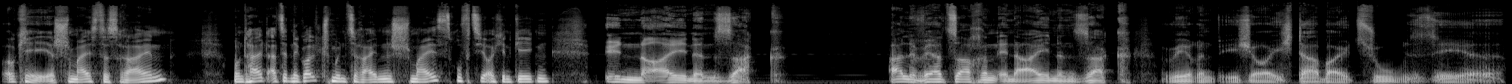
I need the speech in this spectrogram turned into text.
Okay, ihr schmeißt es rein. Und halt, als ihr eine Goldmünze reinschmeißt, ruft sie euch entgegen. In einen Sack. Alle Wertsachen in einen Sack, während ich euch dabei zusehe.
